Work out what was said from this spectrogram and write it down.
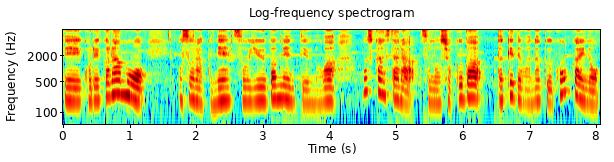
でこれからもおそらくねそういう場面っていうのはもしかしたらその職場だけではなく今回の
